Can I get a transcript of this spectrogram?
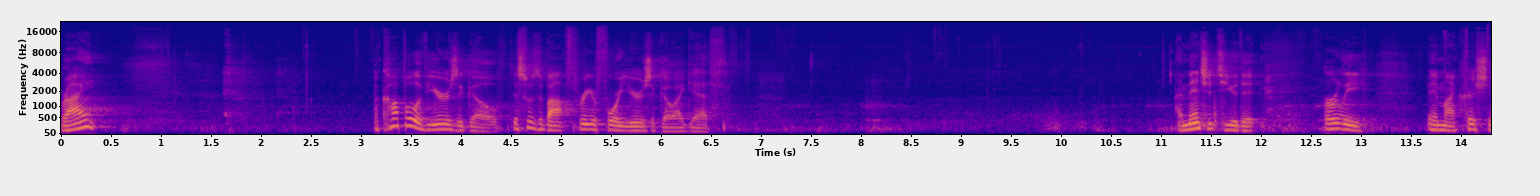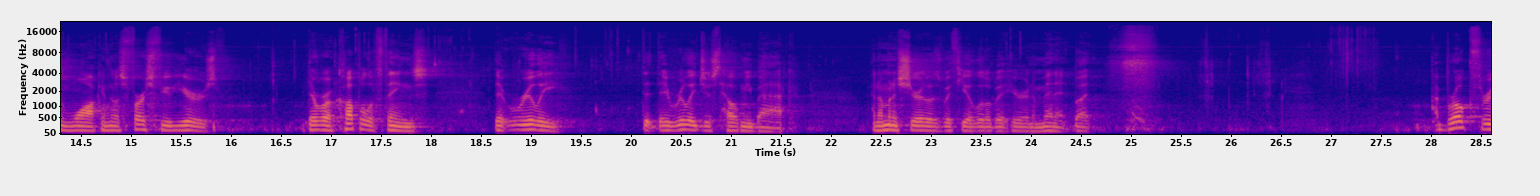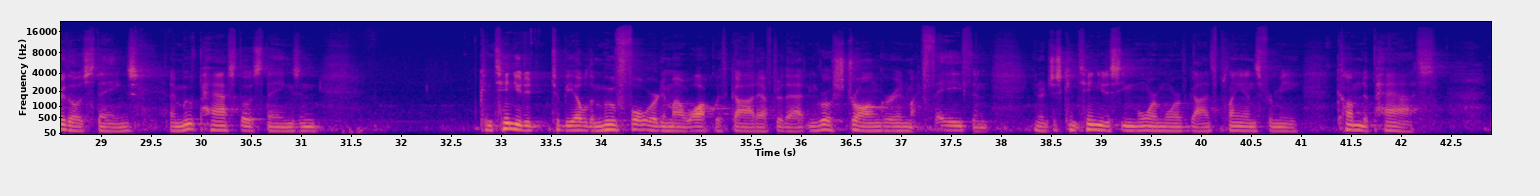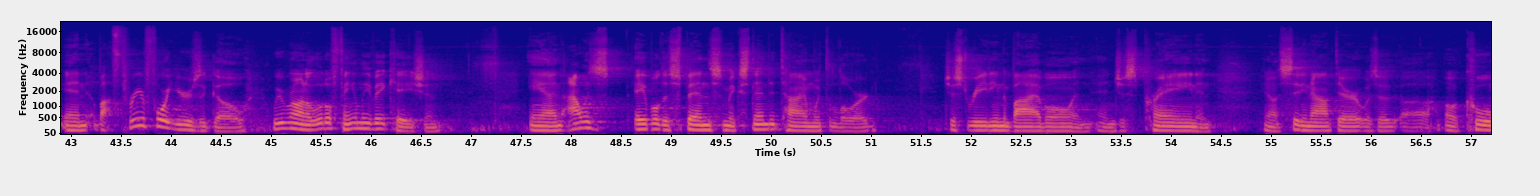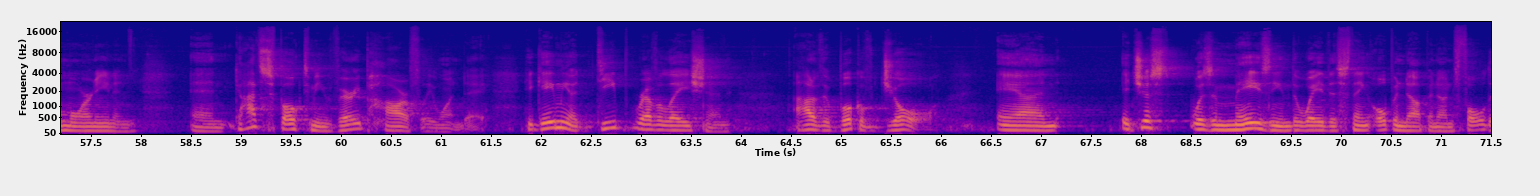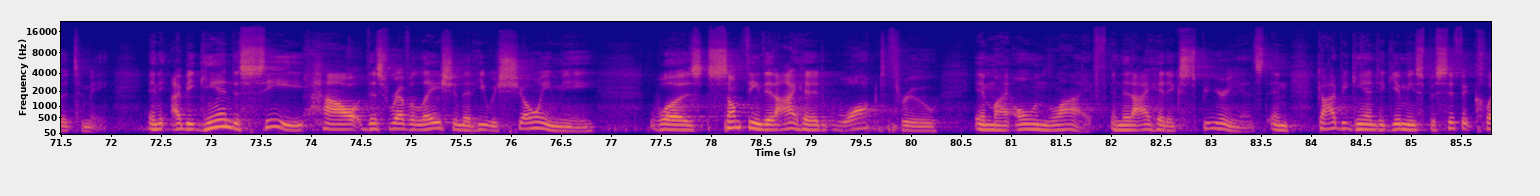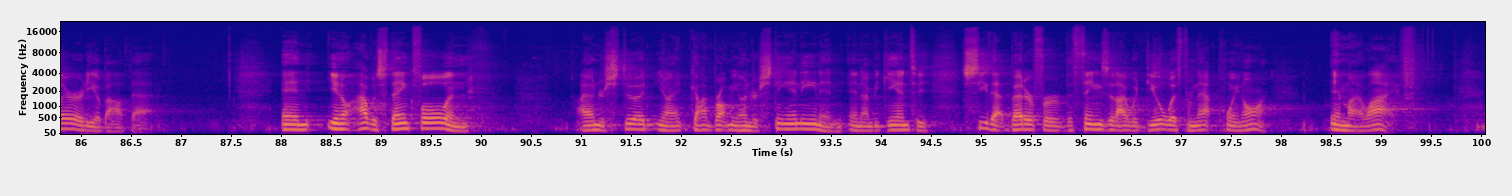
Right? Couple of years ago, this was about three or four years ago, I guess, I mentioned to you that early in my Christian walk, in those first few years, there were a couple of things that really, that they really just held me back. And I'm going to share those with you a little bit here in a minute. But I broke through those things. I moved past those things. And continue to, to be able to move forward in my walk with God after that and grow stronger in my faith and you know just continue to see more and more of God's plans for me come to pass. And about three or four years ago, we were on a little family vacation, and I was able to spend some extended time with the Lord, just reading the Bible and, and just praying and you know sitting out there. It was a, uh, a cool morning, and and God spoke to me very powerfully one day he gave me a deep revelation out of the book of Joel. And it just was amazing the way this thing opened up and unfolded to me. And I began to see how this revelation that he was showing me was something that I had walked through in my own life and that I had experienced. And God began to give me specific clarity about that. And, you know, I was thankful and I understood, you know, God brought me understanding, and, and I began to see that better for the things that I would deal with from that point on in my life.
